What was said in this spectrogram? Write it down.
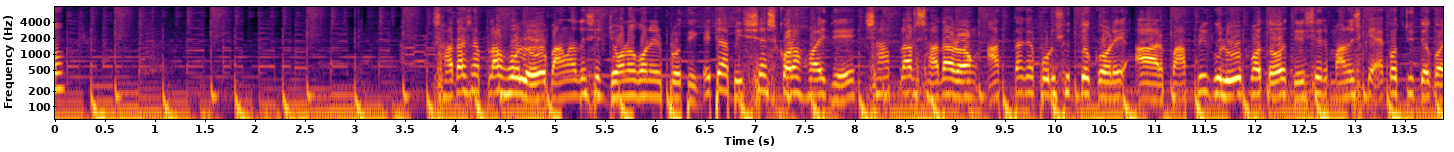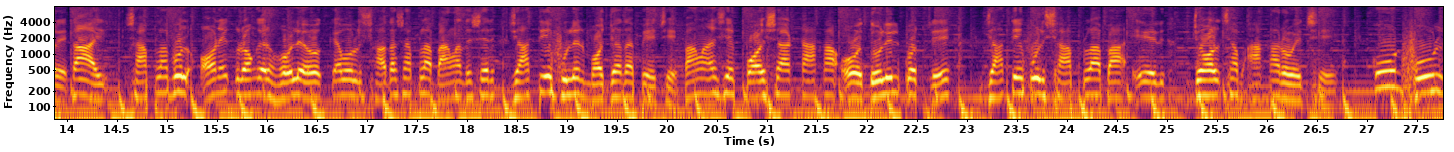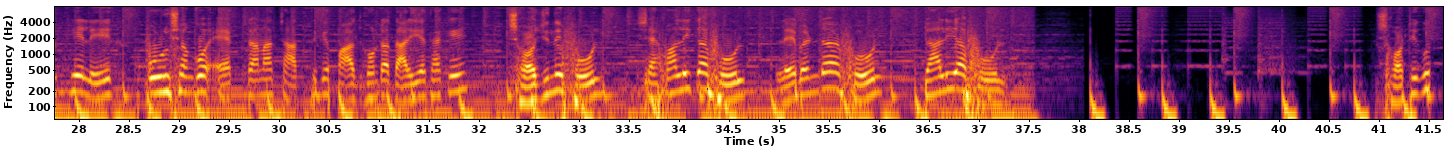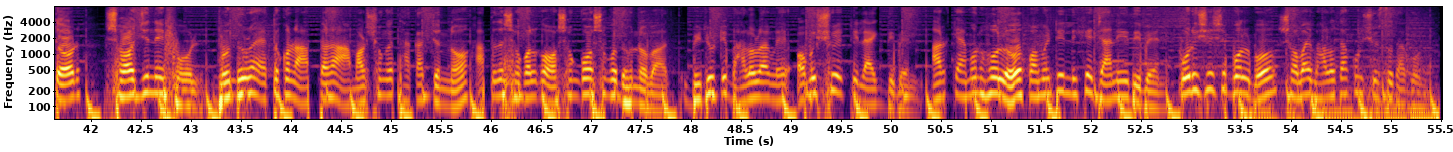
সাদা শাপলা হলো বাংলাদেশের জনগণের প্রতীক। এটা বিশ্বাস করা হয় যে শাপলার সাদা রং আত্মাকে পরিশুদ্ধ করে আর পাপড়িগুলোর মতো দেশের মানুষকে একত্রিত করে। তাই শাপলা ফুল অনেক রঙের হলেও কেবল সাদা শাপলা বাংলাদেশের জাতীয় ফুলের মর্যাদা পেয়েছে। বাংলাদেশের পয়সা, টাকা ও দলিলপত্রে জাতীয় ফুল শাপলা বা এর জলছাপ আঁকা রয়েছে। কোন ফুল খেলে পুরুষাঙ্গ একটানা চার থেকে পাঁচ ঘণ্টা দাঁড়িয়ে থাকে? সজনে ফুল শেফালিকা ফুল, লেভেন্ডার ফুল, ডালিয়া ফুল। সঠিক উত্তর, সজনে ফুল। বন্ধুরা, এতক্ষণ আপনারা আমার সঙ্গে থাকার জন্য আপনাদের সকলকে অসংখ্য অসংখ্য ধন্যবাদ। ভিডিওটি ভালো লাগলে অবশ্যই একটি লাইক দিবেন। আর কেমন হলো কমেন্টে লিখে জানিয়ে দিবেন। পরিশেষে বলব, সবাই ভালো থাকুন, সুস্থ থাকুন।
